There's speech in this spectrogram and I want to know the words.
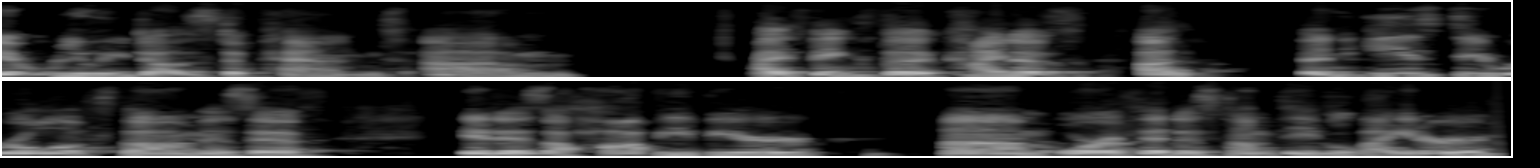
it really does depend. Um, I think the kind of uh, an easy rule of thumb is if it is a hoppy beer um, or if it is something lighter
